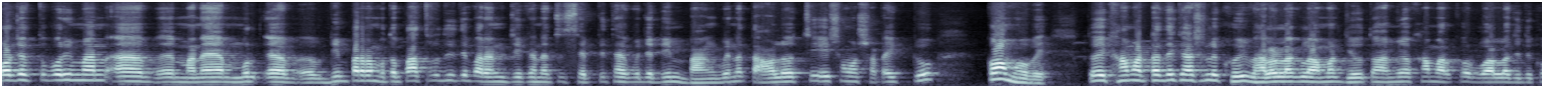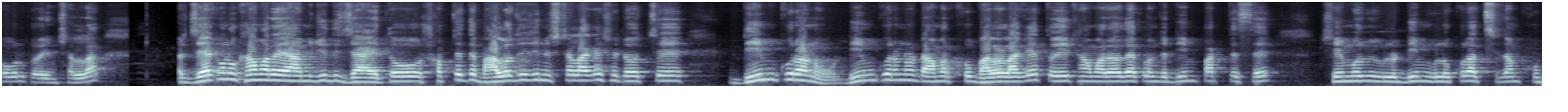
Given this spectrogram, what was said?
পর্যাপ্ত পরিমাণ মানে ডিম পাড়ার মতো পাত্র দিতে পারেন, যেখানে হচ্ছে সেফটি থাকবে যে ডিম ভাঙবে না, তাহলে হচ্ছে এই সমস্যাটা একটু কম হবে। তো এই খামারটা দেখে আসলে খুবই ভালো লাগল আমার, যেহেতু আমিও খামার করব, আল্লাহ যদি কবুল করে, ইনশাল্লাহ। যে কোনো খামারে আমি যদি যাই, তো সবচেয়ে ভালো যে জিনিসটা লাগে সেটা হচ্ছে ডিম কুড়ানো। ডিম কুড়ানোটা আমার খুব ভালো লাগে। তো এই খামারেও দেখলাম যে ডিম পাড়তেছে, সেই মুরগিগুলো, ডিমগুলো কুড়াচ্ছিলাম, খুব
